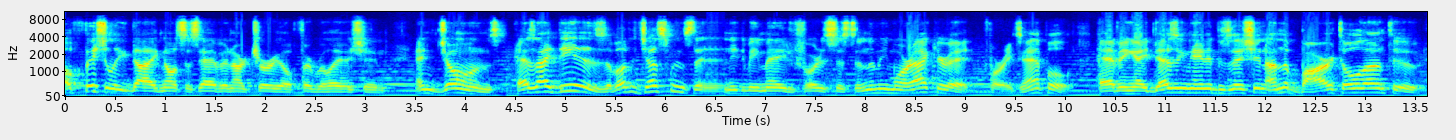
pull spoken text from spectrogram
officially diagnosed as having arterial fibrillation. And Jones has ideas about adjustments that need to be made for the system to be more accurate. For example, having a designated position on the bar to hold on to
